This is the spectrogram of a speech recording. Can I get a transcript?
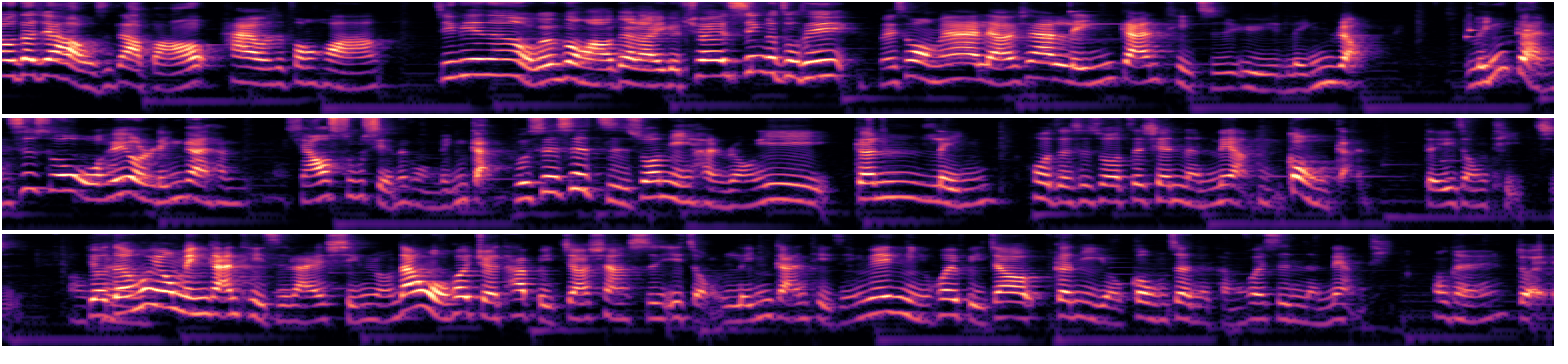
Hello，大家好，我是大宝。嗨，我是凤凰。今天呢，我跟凤凰要带来一个全新的主题。没错，我们要来聊一下灵感体质与灵扰。灵感，你是说我很有灵感，很想要书写那种灵感？不是，是指说你很容易跟灵，或者是说这些能量共感的一种体质。有的人会用敏感体质来形容，但我会觉得它比较像是一种灵感体质，因为你会比较跟你有共振的，可能会是能量体。OK，对，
